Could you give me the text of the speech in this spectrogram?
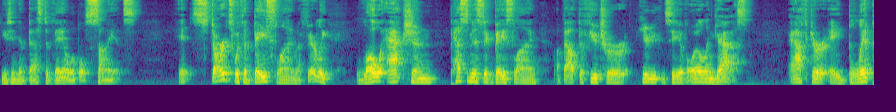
using the best available science. It starts with a baseline, a fairly low action, pessimistic baseline about the future. Here you can see of oil and gas. After a blip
